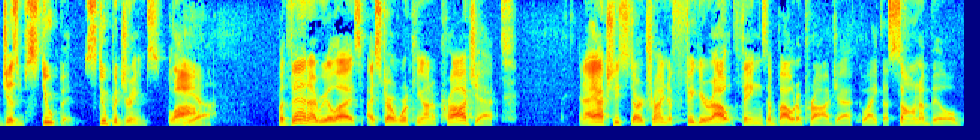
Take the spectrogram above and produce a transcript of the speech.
just stupid, stupid dreams. Blah. yeah, But then I realize I start working on a project and I actually start trying to figure out things about a project, like a sauna build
